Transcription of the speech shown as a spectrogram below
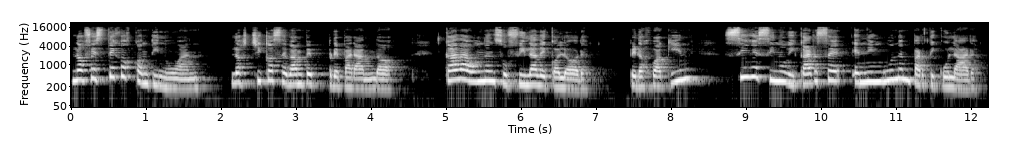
Los festejos continúan, los chicos se van preparando, cada uno en su fila de color, pero Joaquín sigue sin ubicarse en ninguna en particular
